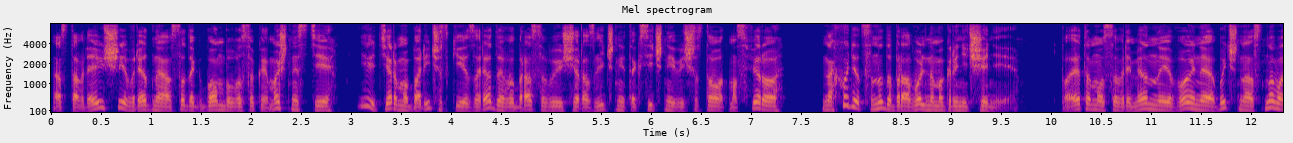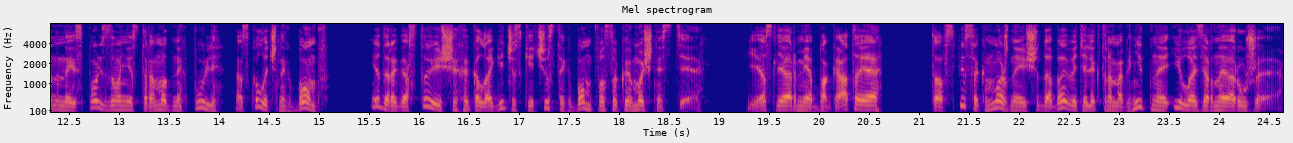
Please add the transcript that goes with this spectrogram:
оставляющие вредный осадок бомбы высокой мощности и термобарические заряды, выбрасывающие различные токсичные вещества в атмосферу, находятся на добровольном ограничении. Поэтому современные войны обычно основаны на использовании старомодных пуль, осколочных бомб и дорогостоящих экологически чистых бомб высокой мощности. Если армия богатая, то в список можно еще добавить электромагнитное и лазерное оружие.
